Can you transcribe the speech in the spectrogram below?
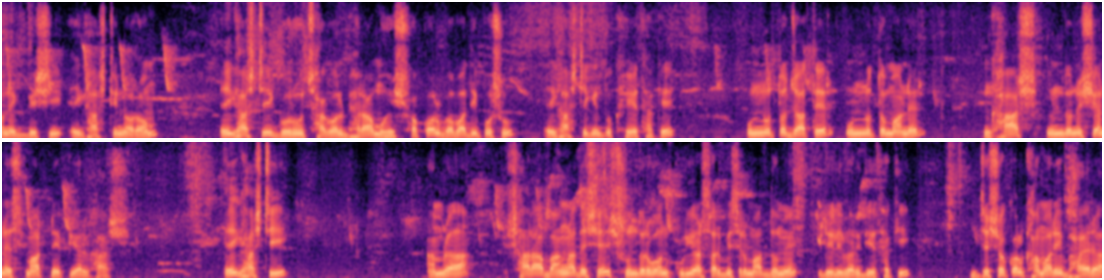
অনেক বেশি, এই ঘাসটি নরম। এই ঘাসটি গরু, ছাগল, ভেড়া, মহিষ, সকল গবাদি পশু এই ঘাসটি কিন্তু খেয়ে থাকে। উন্নত জাতের, উন্নত মানের ঘাস ইন্দোনেশিয়ান স্মার্ট নেপিয়ার ঘাস। এই ঘাসটি আমরা সারা বাংলাদেশে সুন্দরবন কুরিয়ার সার্ভিসের মাধ্যমে ডেলিভারি দিয়ে থাকি। যে সকল খামারি ভাইরা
